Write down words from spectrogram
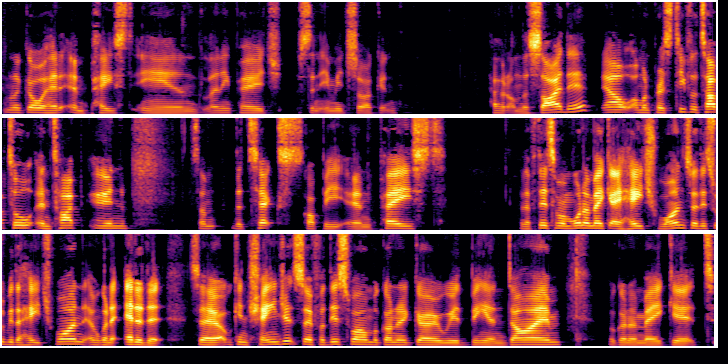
I'm going to go ahead and paste in landing page, just an image so I can have it on the side there. Now I'm going to press T for the type tool and type in some the text, copy and paste. And if this one, I want to make a H1, so this will be the H1, and we're going to edit it. So we can change it. So for this one, we're going to go with BN Dime. We're going to make it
